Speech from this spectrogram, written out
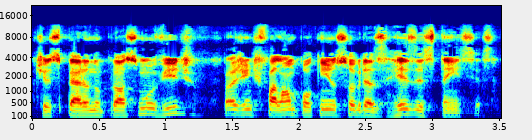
Te espero no próximo vídeo para a gente falar um pouquinho sobre as resistências.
